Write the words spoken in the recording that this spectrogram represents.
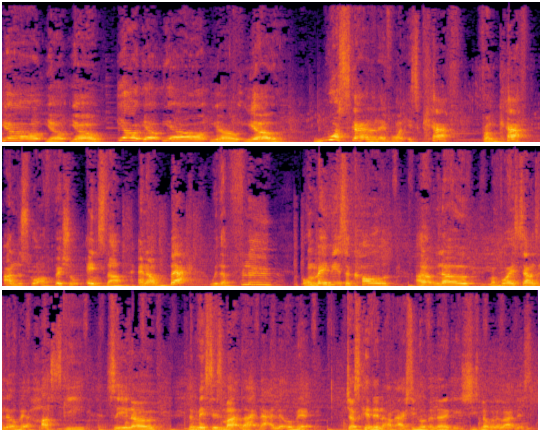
yo, yo, yo, yo, yo, yo, yo, yo. What's going on, everyone? It's Kaff from Kaff underscore official Insta, and I'm back with a flu, or maybe it's a cold. I don't know. My voice sounds a little bit husky, so you know, the missus might like that a little bit. Just kidding, I've actually got the lurgy. She's not gonna like this.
